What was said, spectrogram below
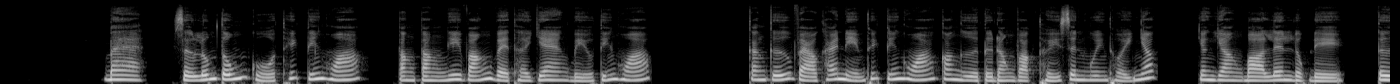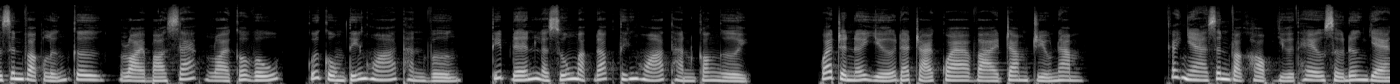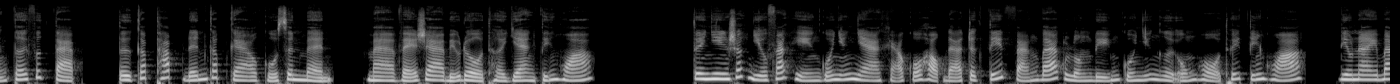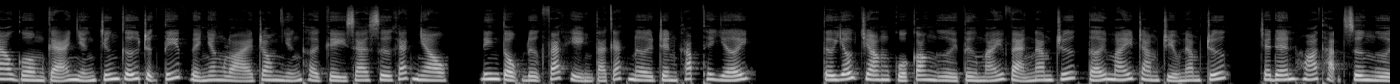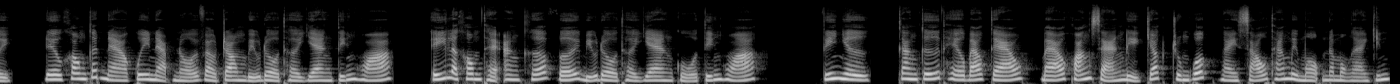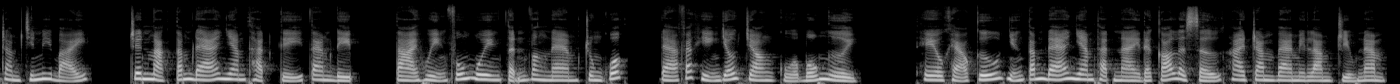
3. Sự lúng túng của thuyết tiến hóa, tầng tầng nghi vấn về thời gian biểu tiến hóa. Căn cứ vào khái niệm thuyết tiến hóa, con người từ động vật thủy sinh nguyên thủy nhất, dần dần bò lên lục địa, từ sinh vật lưỡng cư, loài bò sát, loài có vú, cuối cùng tiến hóa thành vượn, tiếp đến là xuống mặt đất tiến hóa thành con người. Quá trình ở giữa đã trải qua vài trăm triệu năm. Các nhà sinh vật học dựa theo sự đơn giản tới phức tạp, từ cấp thấp đến cấp cao của sinh mệnh mà vẽ ra biểu đồ thời gian tiến hóa. Tuy nhiên, rất nhiều phát hiện của những nhà khảo cổ học đã trực tiếp phản bác luận điểm của những người ủng hộ thuyết tiến hóa. Điều này bao gồm cả những chứng cứ trực tiếp về nhân loại trong những thời kỳ xa xưa khác nhau liên tục được phát hiện tại các nơi trên khắp thế giới. Từ dấu chân của con người từ mấy vạn năm trước tới mấy trăm triệu năm trước cho đến hóa thạch xương người đều không cách nào quy nạp nổi vào trong biểu đồ thời gian tiến hóa, ý là không thể ăn khớp với biểu đồ thời gian của tiến hóa. Ví như, căn cứ theo báo cáo báo khoáng sản địa chất Trung Quốc ngày 6 tháng 11 năm 1997, trên mặt tấm đá nham thạch kỹ Tam Điệp tại huyện Phú Nguyên, tỉnh Vân Nam, Trung Quốc đã phát hiện dấu chân của bốn người. Theo khảo cứu, những tấm đá nham thạch này đã có lịch sử 235 triệu năm.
